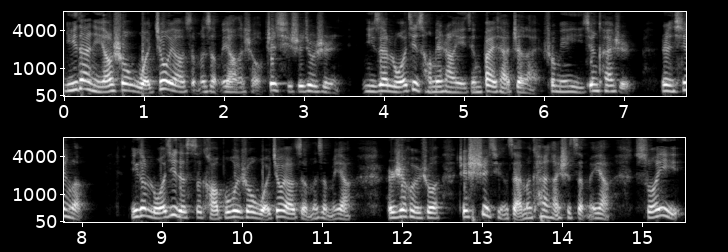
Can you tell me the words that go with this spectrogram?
一旦你要说我就要怎么怎么样的时候，这其实就是你在逻辑层面上已经败下阵来，说明已经开始任性了。一个逻辑的思考不会说我就要怎么怎么样，而是会说这事情咱们看看是怎么样。所以。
